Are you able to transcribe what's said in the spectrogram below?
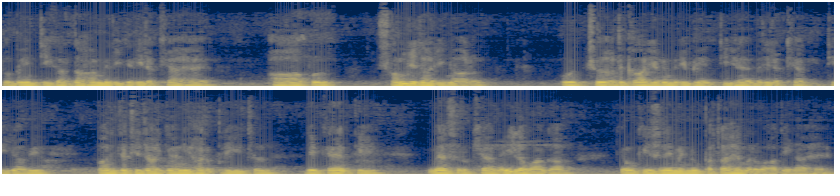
ਸੋ ਬੇਨਤੀ ਕਰਦਾ ਹਾਂ, ਮੇਰੀ ਜਿਹੜੀ ਰੱਖਿਆ ਹੈ, ਆਪ ਸਮਝਦਾਰੀ ਨਾਲ ਉੱਚ ਅਧਿਕਾਰੀਆਂ ਨੂੰ ਮੇਰੀ ਬੇਨਤੀ ਹੈ, ਮੇਰੀ ਰੱਖਿਆ ਕੀਤੀ ਜਾਵੇ। ਪਰ ਜਥੇਦਾਰ ਗਿਆਨੀ ਹਰਪ੍ਰੀਤ ਦੇ ਕਹਿਣ ਤੇ ਮੈਂ ਸੁਰੱਖਿਆ ਨਹੀਂ ਲਵਾਂਗਾ, ਕਿਉਂਕਿ ਇਸਨੇ ਮੈਨੂੰ ਪਤਾ ਹੈ ਮਰਵਾ ਦੇਣਾ ਹੈ।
